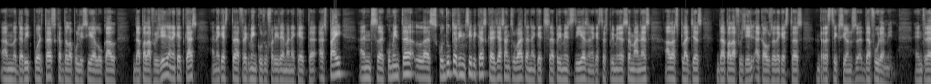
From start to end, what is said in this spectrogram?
amb David Puertas, cap de la policia local de Palafrugell. En aquest cas, en aquest fragment que us oferirem en aquest espai, ens comenta les conductes incíviques que ja s'han trobat en aquests primers dies, en aquestes primeres setmanes, a les platges de Palafrugell a causa d'aquestes restriccions d'aforament. Entre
